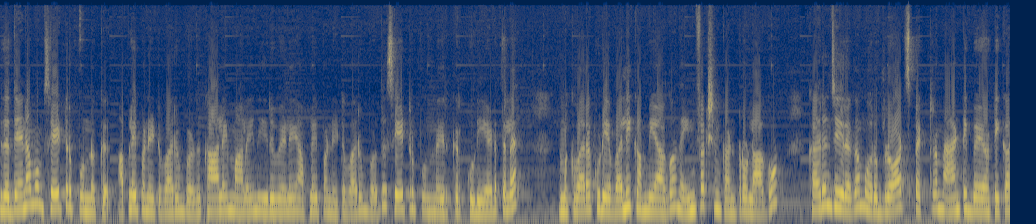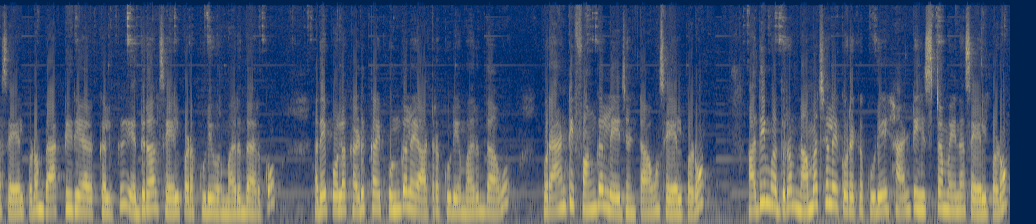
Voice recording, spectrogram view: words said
இதை தினமும் சேற்று புண்ணுக்கு அப்ளை பண்ணிட்டு வரும்பொழுது காலை மாலைன்னு இருவேளையும் அப்ளை பண்ணிட்டு வரும்பொழுது சேற்று புண்ணு இருக்கக்கூடிய இடத்துல நமக்கு வரக்கூடிய வலி கம்மியாகும் அந்த இன்ஃபெக்ஷன் கண்ட்ரோல் ஆகும். கருஞ்சீரகம் ஒரு ப்ராட் ஸ்பெக்ட்ரம் ஆன்டிபயோட்டிக்காக செயல்படும். பாக்டீரியாக்களுக்கு எதிரால் செயல்படக்கூடிய ஒரு மருந்தாக இருக்கும். அதே போல் கடுக்காய் புண்களை ஆற்றக்கூடிய மருந்தாகவும் ஒரு ஆன்டி ஃபங்கல் ஏஜென்ட்டாகவும் செயல்படும். அதிமதுரம் நமச்சலை குறைக்கக்கூடிய ஆன்டி ஹிஸ்டமைனாக செயல்படும்.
